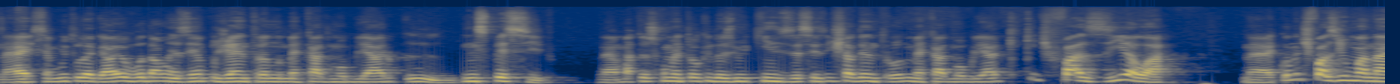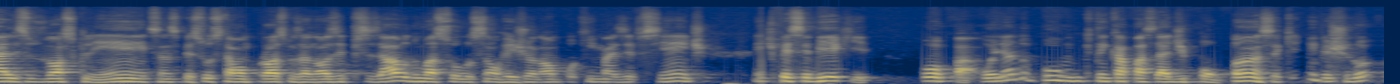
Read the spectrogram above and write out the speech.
Né? Isso é muito legal. Eu vou dar um exemplo já entrando no mercado imobiliário Hum. em específico. Né? O Matheus comentou que em 2015, 2016 a gente adentrou no mercado imobiliário. O que a gente fazia lá? Né? Quando a gente fazia uma análise dos nossos clientes, as pessoas que estavam próximas a nós e precisavam de uma solução regional um pouquinho mais eficiente, a gente percebia que, opa, olhando o público que tem capacidade de poupança, que é investidor,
